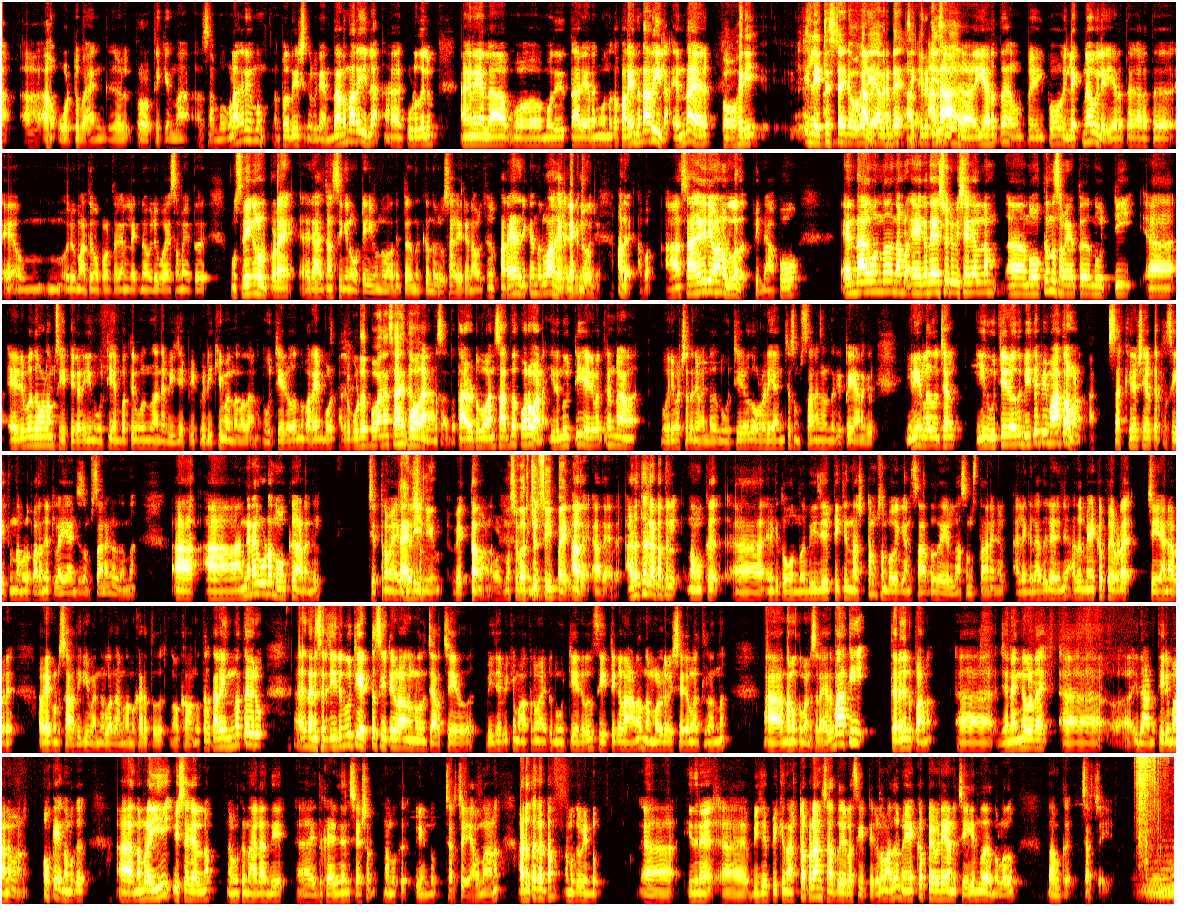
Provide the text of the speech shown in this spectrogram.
വോട്ട് ബാങ്കുകൾ പ്രവർത്തിക്കുന്ന സംഭവങ്ങൾ അങ്ങനെയൊന്നും പ്രതീക്ഷിക്കുന്നു. പിന്നെ എന്താണെന്ന് അറിയില്ല. കൂടുതലും അങ്ങനെയല്ല മോദി താഴെ ഇറങ്ങുമെന്നൊക്കെ പറയുന്നുണ്ട്. അറിയില്ല. എന്തായാലും ഓഹരി ലേറ്റസ്റ്റ് ആയിട്ട് ഓഹരി അവരുടെ. സെക്യൂരിറ്റി അല്ല ഈ അടുത്ത ഇപ്പോൾ ലക്നൌവിൽ ഈ അടുത്ത കാലത്ത് ഒരു മാധ്യമ ഒരു മാധ്യമപ്രവർത്തകൻ ലക്നൌവിൽ പോയ സമയത്ത് മുസ്ലിങ്ങൾ ഉൾപ്പെടെ രാജ്നാഥ് സിംഗിന് വോട്ട് ചെയ്യുമെന്ന് പറഞ്ഞിട്ട് നിൽക്കുന്ന ഒരു സാഹചര്യമാണ്. അവർക്ക് പറയാതിരിക്കാൻ നിർവാഹമില്ല ലക്നൌവിൽ അതെ അപ്പോൾ ആ സാഹചര്യമാണ് ഉള്ളത്. പിന്നെ അപ്പോൾ എന്താകുമെന്ന് നമ്മൾ ഏകദേശം ഒരു വിശകലനം നോക്കുന്ന സമയത്ത് നൂറ്റി എഴുപതോളം സീറ്റുകൾ ഈ നൂറ്റി എൺപത്തി മൂന്ന് തന്നെ ബി ജെ പി പിടിക്കും എന്നുള്ളതാണ്. നൂറ്റി എഴുപത് എന്ന് പറയുമ്പോൾ അതിൽ കൂടുതൽ പോകാനാ സാധ്യത. പോകാനാണ് സാധ്യത. താഴോട്ട് പോകാൻ സാധ്യത കുറവാണ്. ഇരുന്നൂറ്റി എഴുപത്തിരണ്ടാണ് ഭൂരിപക്ഷത്തിന് വേണ്ടത് നൂറ്റി എഴുപത് ഓൾറെഡി അഞ്ച് സംസ്ഥാനങ്ങളിൽ നിന്ന് കിട്ടുകയാണെങ്കിൽ ഇനിയുള്ളതെന്ന് വെച്ചാൽ ഈ നൂറ്റി എഴുപത് ബി ജെ പി മാത്രമാണ്. സഖ്യകക്ഷികൾക്ക് എത്ര സീറ്റ് നമ്മൾ പറഞ്ഞിട്ടില്ല ഈ അഞ്ച് സംസ്ഥാനങ്ങളിൽ നിന്ന്. അങ്ങനെ കൂടെ നോക്കുകയാണെങ്കിൽ ചിത്രം ഏകദേശം വ്യക്തമാണ്. ഓൾമോസ്റ്റ് വെർച്വൽ സ്വീപ്പ് ആയിരിക്കും. അതെ അതെ അതെ. അടുത്ത ഘട്ടത്തിൽ നമുക്ക് എനിക്ക് തോന്നുന്നത് ബി ജെ പിക്ക് നഷ്ടം സംഭവിക്കാൻ സാധ്യതയുള്ള സംസ്ഥാനങ്ങൾ അല്ലെങ്കിൽ അത് കഴിഞ്ഞ് അത് മേക്കപ്പ് എവിടെ ചെയ്യാൻ അവർ അവരെ കൊണ്ട് സാധിക്കും എന്നുള്ളതാണ് നമുക്ക് അടുത്തത് നോക്കാവുന്നത്. തൽക്കാലം ഇന്നത്തെ ഒരു ഇതനുസരിച്ച് ഇരുന്നൂറ്റി എട്ട് സീറ്റുകളാണ് നമ്മൾ ചർച്ച ചെയ്തത്. ബി ജെ പിക്ക് മാത്രമായിട്ട് നൂറ്റി എഴുപത് സീറ്റുകളാണ് നമ്മളുടെ വിശകലനത്തിൽ നിന്ന് നമുക്ക് മനസ്സിലായത്. ബാക്കി തിരഞ്ഞെടുപ്പാണ് ജനങ്ങളുടെ ഇതാണ് തീരുമാനമാണ്. ഓക്കെ നമുക്ക് നമ്മുടെ ഈ വിശകലനം നമുക്ക് നാലാം തീയതി ഇത് കഴിഞ്ഞതിന് ശേഷം നമുക്ക് വീണ്ടും ചർച്ച ചെയ്യാവുന്നതാണ്. അടുത്ത ഘട്ടം നമുക്ക് വീണ്ടും ഇതിന് ബി ജെ പിക്ക് നഷ്ടപ്പെടാൻ സാധ്യതയുള്ള സീറ്റുകളും അത് മേക്കപ്പ് എവിടെയാണ് ചെയ്യുന്നത് എന്നുള്ളതും നമുക്ക് ചർച്ച ചെയ്യാം.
